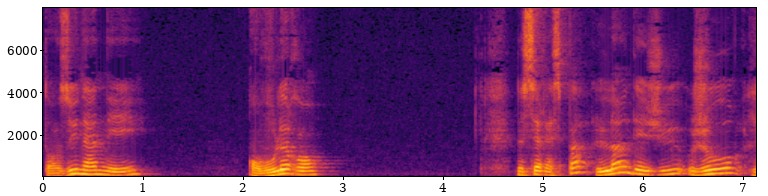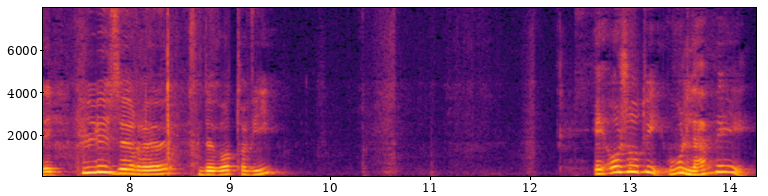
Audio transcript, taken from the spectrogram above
dans une année, on vous le rend. Ne serait-ce pas l'un des jours les plus heureux de votre vie? Et aujourd'hui, vous l'avez.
